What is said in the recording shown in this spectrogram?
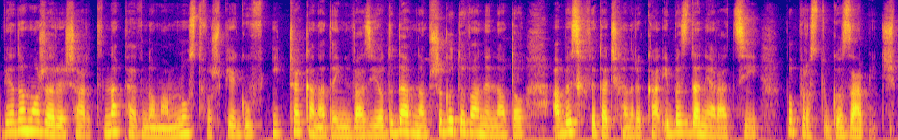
Wiadomo, że Ryszard na pewno ma mnóstwo szpiegów i czeka na tę inwazję od dawna, przygotowany na to, aby schwytać Henryka i bez dania racji po prostu go zabić.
